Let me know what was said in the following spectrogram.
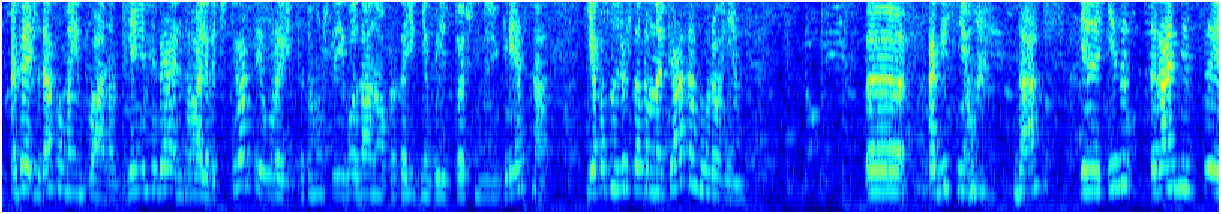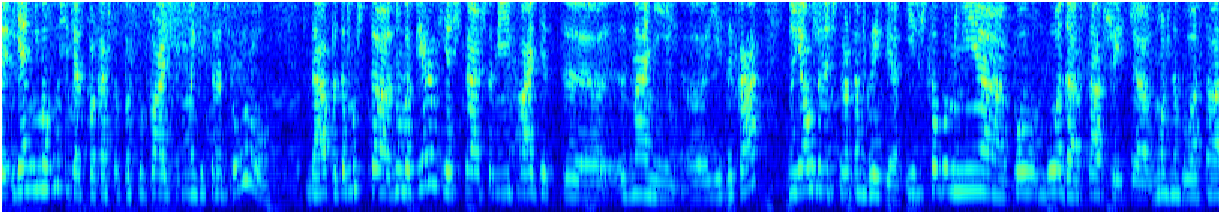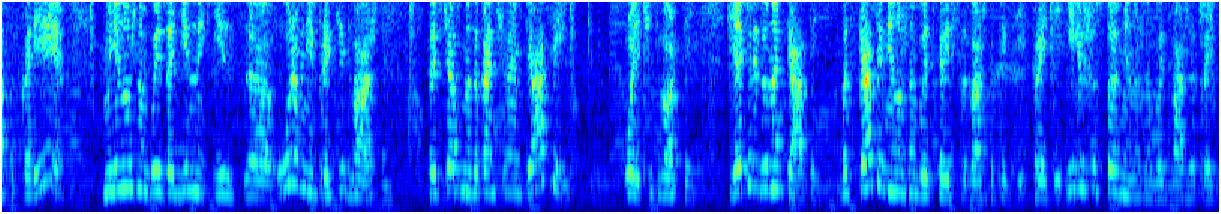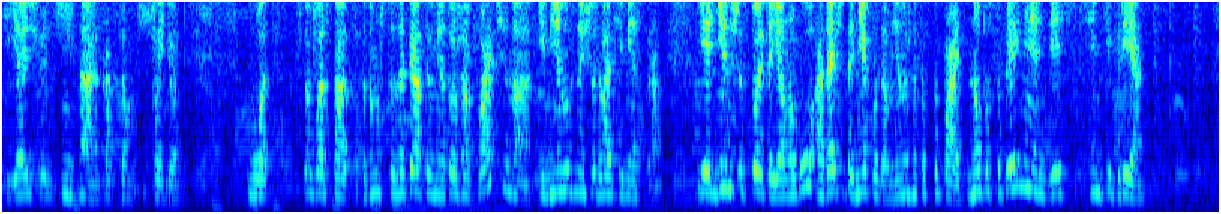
Опять же, да, по моим планам, я не собираюсь заваливать четвертый уровень, потому что его заново проходить мне будет точно неинтересно. Я посмотрю, что там на пятом уровне, Э, объясню, да. Из-за разницы я не могу сейчас пока что поступать в магистратуру, да, потому что, ну, во-первых, я считаю, что мне не хватит э, знаний э, языка, но я уже на четвертом гриппе. И чтобы мне полгода оставшиеся можно было оставаться в Корее, мне нужно будет один из э, уровней пройти дважды. То есть сейчас мы заканчиваем пятый, ой, четвертый. Я перейду на пятый. Вот пятый мне нужно будет, скорее всего, дважды пройти, пройти. Или шестой мне нужно будет дважды пройти. Я еще не знаю, как там пойдет. Вот, чтобы остаться. Потому что за пятый у меня тоже оплачено, и мне нужно еще два семестра. И один шестой-то я могу, а дальше-то некуда, мне нужно поступать. Но поступление здесь в сентябре.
